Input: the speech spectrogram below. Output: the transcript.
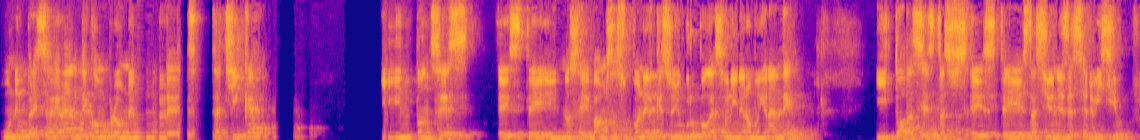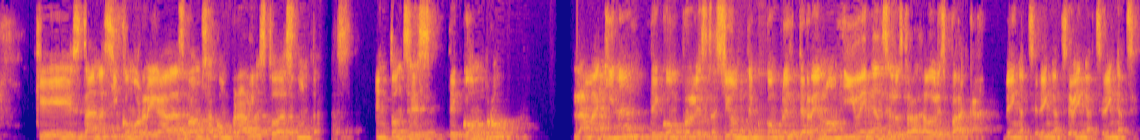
Una empresa grande compra una empresa chica y entonces este, no sé, vamos a suponer que soy un grupo gasolinero muy grande y todas estas este, estaciones de servicio que están así como regadas, vamos a comprarlas todas juntas. Entonces, te compro la máquina, te compro la estación, te compro el terreno y vénganse los trabajadores para acá. Vénganse, vénganse, vénganse, vénganse.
